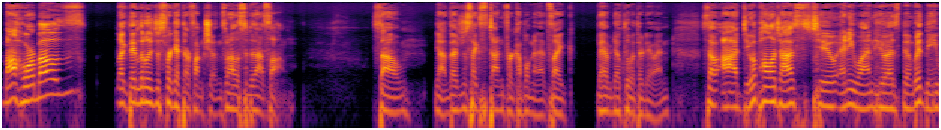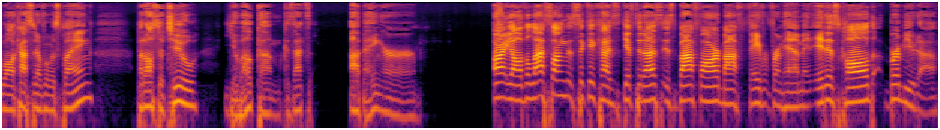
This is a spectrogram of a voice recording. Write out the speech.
my hormones, like they literally just forget their functions when I listen to that song. So yeah, they're just like stunned for a couple minutes. Like they have no clue what they're doing. So I do apologize to anyone who has been with me while Casanova was playing, but also to you're welcome because that's a banger. All right, y'all. The last song that Sickick has gifted us is by far my favorite from him, and it is called Bermuda.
